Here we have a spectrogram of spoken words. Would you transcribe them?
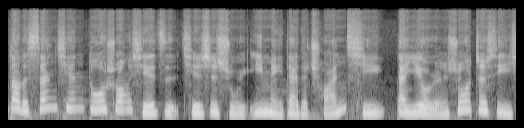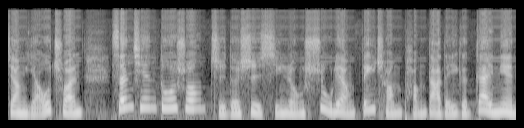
到的三千多双鞋子，其实是属于伊美代的传奇，但也有人说这是一项谣传。三千多双指的是形容数量非常庞大的一个概念，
